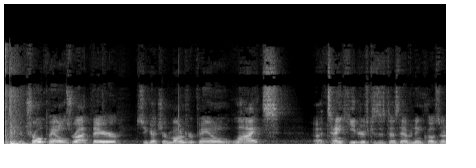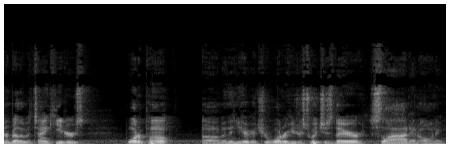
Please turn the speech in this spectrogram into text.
The control panel's right there. So you got your monitor panel, lights, uh, tank heaters, because it does have an enclosed underbelly with tank heaters, water pump, um, and then you have got your water heater switches there, slide, and awning.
